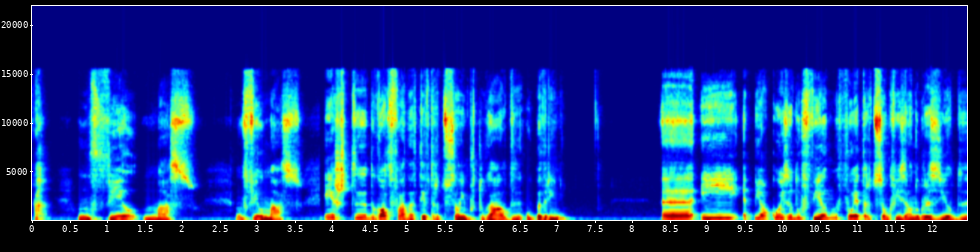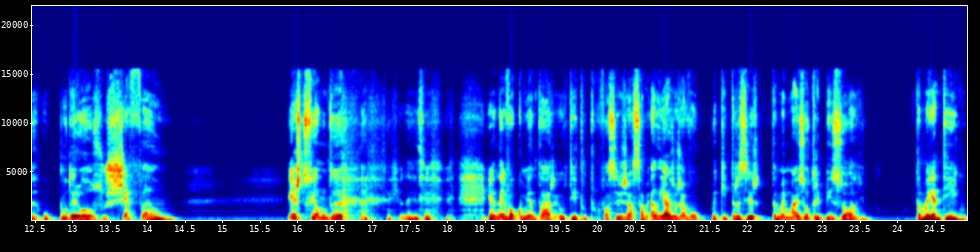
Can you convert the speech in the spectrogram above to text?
Ah, um filmaço. Um filmaço. Este de Godfather teve tradução em Portugal de O Padrinho Uh, e a pior coisa do filme foi a tradução que fizeram no Brasil de O Poderoso Chefão. Este filme de. eu nem vou comentar o título porque vocês já sabem. Aliás, eu já vou aqui trazer também mais outro episódio, também antigo,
